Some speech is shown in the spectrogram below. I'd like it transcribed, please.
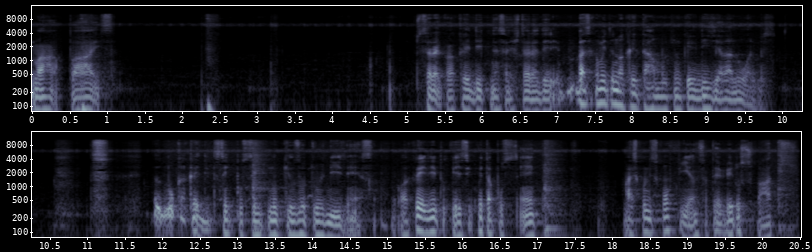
Mas rapaz. Será que eu acredito nessa história dele? Basicamente eu não acreditava muito no que ele dizia lá no ônibus. Eu nunca acredito 100% no que os outros dizem. Assim. Eu acredito que 50%, mas com desconfiança até ver os fatos.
